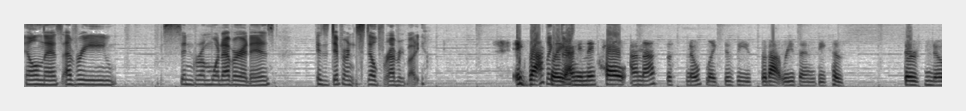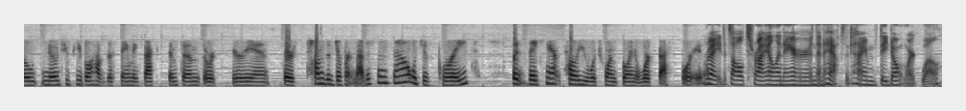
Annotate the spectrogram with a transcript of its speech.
illness, every syndrome, whatever it is, is different still for everybody. Exactly. Like I mean, they call MS the snowflake disease for that reason because there's no no two people have the same exact symptoms or experience. There's tons of different medicines now, which is great, but they can't tell you which one's going to work best for you. Right. It's all trial and error, and then half the time they don't work well.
